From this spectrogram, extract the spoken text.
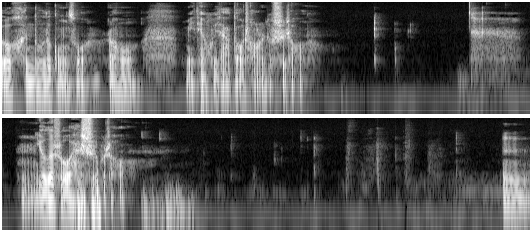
有很多的工作，然后每天回家到床上就睡着了。嗯，有的时候还睡不着。嗯，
